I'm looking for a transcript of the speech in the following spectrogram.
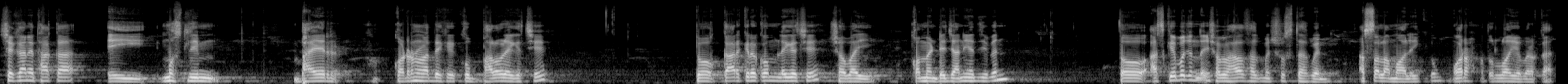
সেখানে থাকা এই মুসলিম ভাইয়ের ঘটনা দেখে খুব ভালো লেগেছে। তো কার কীরকম লেগেছে সবাই কমেন্টে জানিয়ে দিবেন। তো আজকে পর্যন্ত সবাই ভালো থাকবেন, সুস্থ থাকবেন। আসসালামু আলাইকুম ওরহমতুল্লাহ বারকাত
